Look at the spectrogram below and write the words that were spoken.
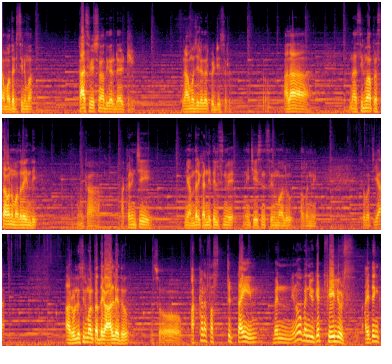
నా మొదటి సినిమా కాశీ విశ్వనాథ్ గారు డైరెక్టర్ రామోజీరావు గారు ప్రొడ్యూసర్ అలా నా సినిమా ప్రస్తావన మొదలైంది ఇంకా అక్కడి నుంచి మీ అందరికీ అన్నీ తెలిసినవే నేను చేసిన సినిమాలు అవన్నీ సో బట్ యా ఆ రెండు సినిమాలు పెద్దగా ఆడలేదు సో అక్కడ first time when you know when you get failures I think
